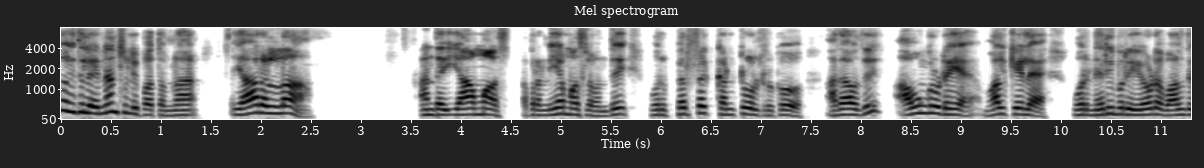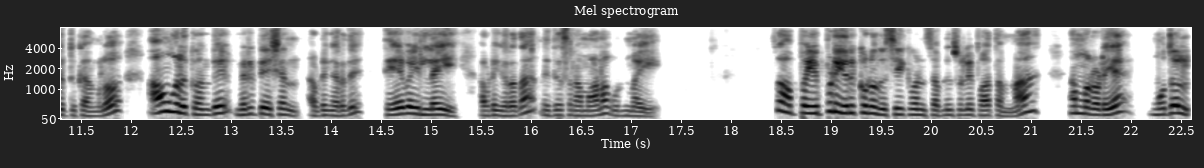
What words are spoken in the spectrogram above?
ஸோ இதுல என்னன்னு சொல்லி பார்த்தோம்னா யாரெல்லாம் அந்த யாமாஸ் அப்புறம் நியமாஸ்ல வந்து ஒரு பெர்ஃபெக்ட் கண்ட்ரோல் இருக்கோ அதாவது அவங்களுடைய வாழ்க்கையில ஒரு நெறிமுறையோட வாழ்ந்துட்டு இருக்காங்களோ அவங்களுக்கு வந்து மெடிடேஷன் அப்படிங்கிறது தேவையில்லை அப்படிங்கறதான் நிதர்சனமான உண்மை. ஸோ அப்போ எப்படி இருக்கணும் இந்த சீக்வன்ஸ் அப்படின்னு சொல்லி பார்த்தோம்னா நம்மளுடைய முதல்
